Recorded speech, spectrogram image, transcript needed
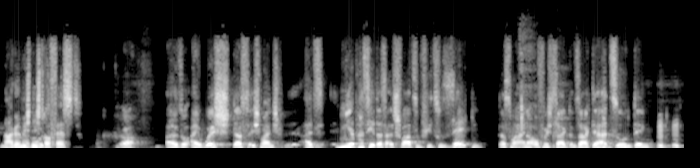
nagel mich Ja, nicht drauf fest. Ja. Also I wish, dass ich meine, ich, als mir passiert das als Schwarzem viel zu selten, dass mal einer auf mich zeigt und sagt, der hat so ein Ding.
